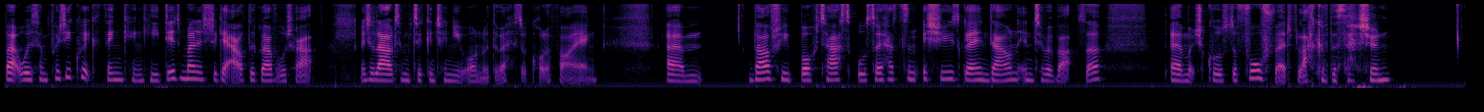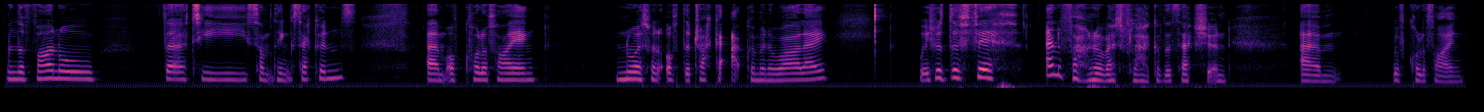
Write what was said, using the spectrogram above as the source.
but with some pretty quick thinking he did manage to get out of the gravel trap which allowed him to continue on with the rest of qualifying. Um, Valtteri Bottas also had some issues going down into Rivazza um, which caused the fourth red flag of the session. In the final 30 something seconds um, of qualifying, Norris went off the track at Acqua Minerale. which was the fifth and final red flag of the session, um, with qualifying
